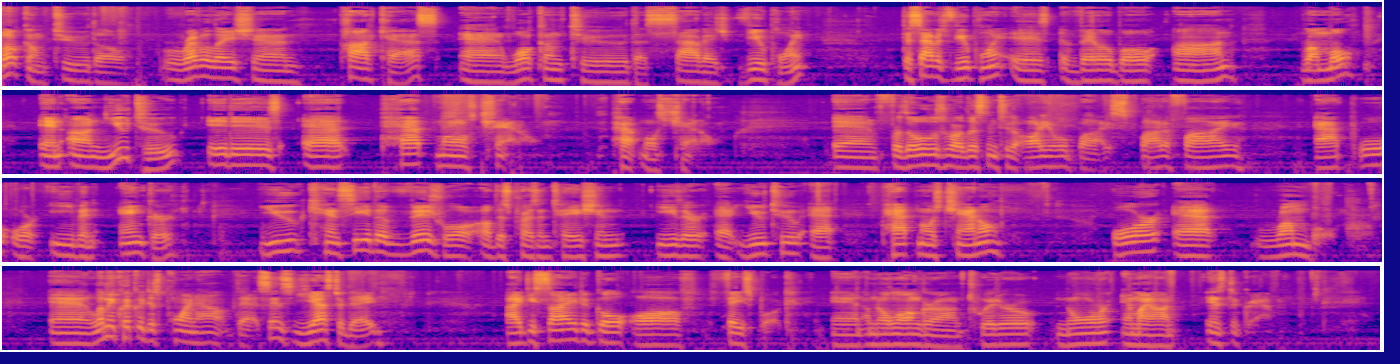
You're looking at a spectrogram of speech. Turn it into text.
Welcome to the Revelation podcast and welcome to the Savage Viewpoint. The Savage Viewpoint is available on Rumble and on YouTube. It is at Patmos channel. Patmos channel. And for those who are listening to the audio by Spotify, Apple, or even Anchor, you can see the visual of this presentation either at YouTube at Patmos channel or at Rumble. And let me quickly just point out that since yesterday, I decided to go off Facebook and I'm no longer on Twitter nor am I on Instagram.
